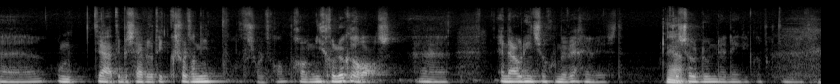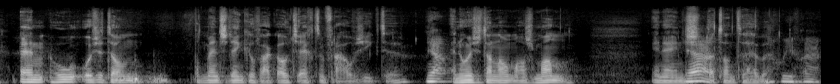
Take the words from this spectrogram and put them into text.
Uh, om ja, te beseffen dat ik soort van niet... Soort van, gewoon niet gelukkig was. Uh, en daar ook niet zo goed mee weg in wist. Ja. Dus zodoende denk ik dat het... En hoe is het dan... Want mensen denken heel vaak, oh, het is echt een vrouwenziekte. Ja. En hoe is het dan allemaal als man ineens ja, dat dan te hebben? Goeie vraag.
